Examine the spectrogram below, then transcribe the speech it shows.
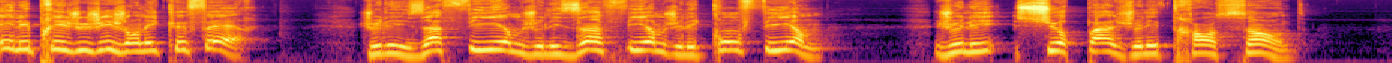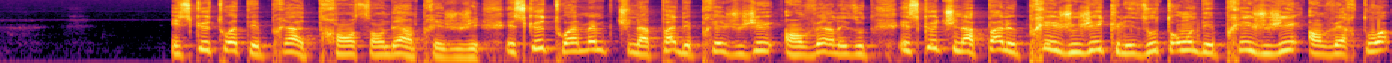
Et les préjugés, j'en ai que faire. Je les affirme, je les infirme, je les confirme. Je les surpasse, je les transcende. Est-ce que toi, tu es prêt à transcender un préjugé? Est-ce que toi-même, tu n'as pas des préjugés envers les autres? Est-ce que tu n'as pas le préjugé que les autres ont des préjugés envers toi?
